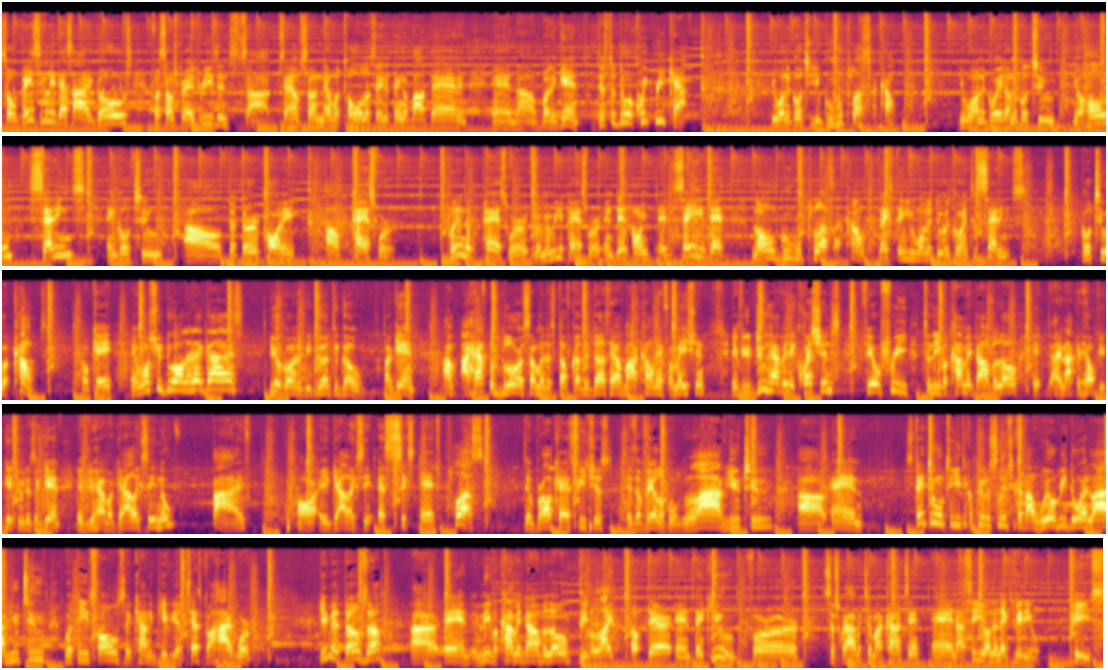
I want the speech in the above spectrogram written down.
So basically, that's how it goes. For some strange reason, uh, Samsung never told us anything about that, and and uh, but again, just to do a quick recap you want to go to your Google Plus account. You want to go ahead and go to your home settings and go to uh, the third party uh, password. Put in the password, remember your password, and then on and save that long Google Plus account. Next thing you want to do is go into settings. Go to account. Okay? And once you do all of that, guys, you're going to be good to go. Again, I'm, i have to blur some of the stuff because it does have my account information. If you do have any questions, feel free to leave a comment down below and I can help you get through this. Again, if you have a Galaxy Note 5 or a Galaxy S6 Edge Plus, the broadcast features is available live YouTube uh, and Stay tuned to Eazy Computer Solutions because I will be doing live YouTube with these phones to kind of give you a test on how it works. Give me a thumbs up uh, and leave a comment down below. Leave a like up there and thank you for subscribing to my content and I'll see you on the next video. Peace.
